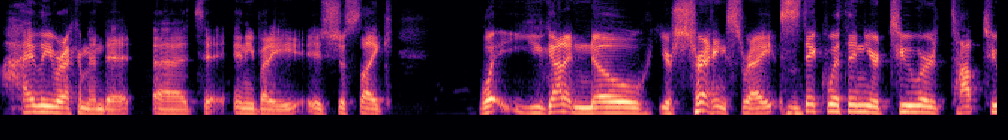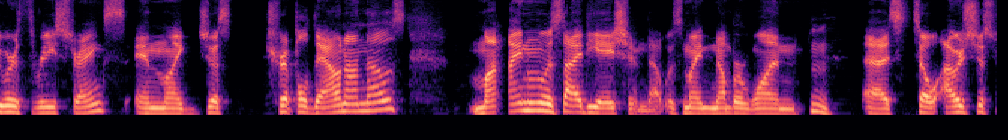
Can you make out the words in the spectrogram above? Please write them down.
highly recommend it uh, to anybody. It's just like what you got to know your strengths right? Mm-hmm. stick within your two or top two or three strengths and like just triple down on those. Mine was ideation. That was my number one. Hmm. uh, so i was just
